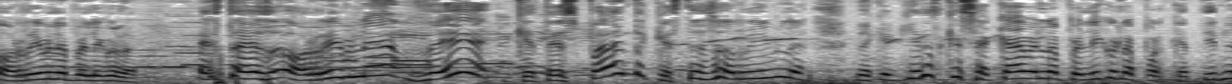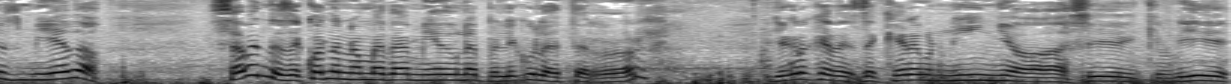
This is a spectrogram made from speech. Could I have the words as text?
horrible película. Esta es horrible de que te espanta, que estás horrible, de que quieres que se acabe la película porque tienes miedo. ¿Saben desde cuándo no me da miedo una película de terror? Yo creo que desde que era un niño, así que vi.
